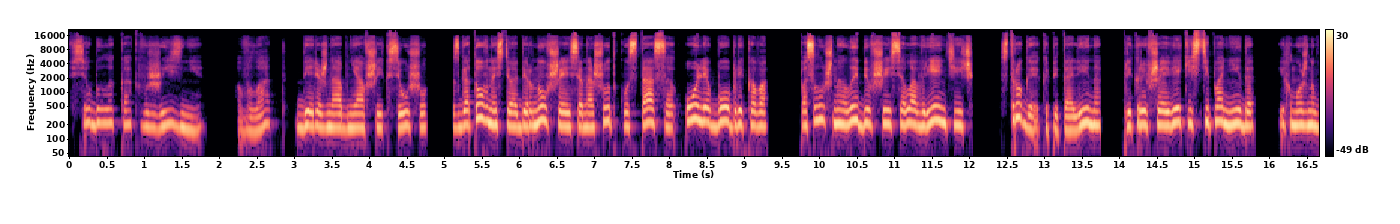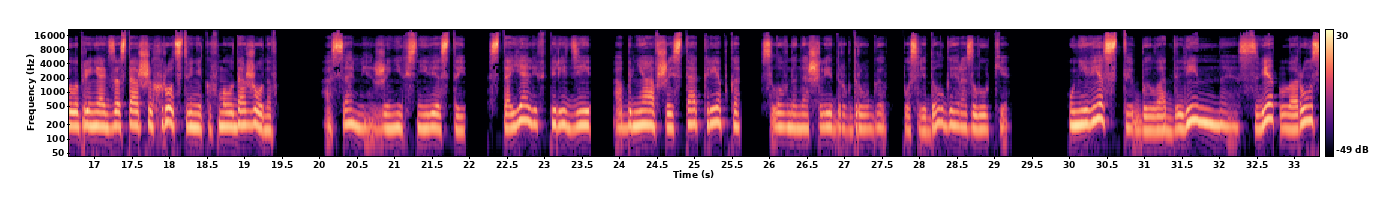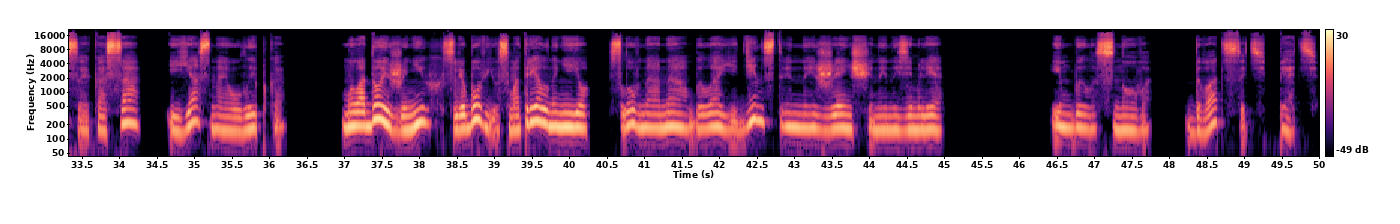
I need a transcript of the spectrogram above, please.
Все было как в жизни. Влад, бережно обнявший Ксюшу, с готовностью обернувшаяся на шутку Стаса Оля Бобрикова, послушно лыбившийся Лаврентьич, строгая Капитолина, прикрывшая веки Степанида, их можно было принять за старших родственников молодоженов, а сами жених с невестой стояли впереди, обнявшись так крепко, словно нашли друг друга после долгой разлуки. У невесты была длинная, светло-русая коса и ясная улыбка. Молодой жених с любовью смотрел на нее, словно она была единственной женщиной на земле. Им было снова двадцать пять.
